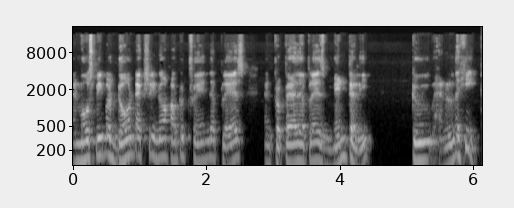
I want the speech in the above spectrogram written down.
and most people don't actually know how to train their players and prepare their players mentally to handle the heat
